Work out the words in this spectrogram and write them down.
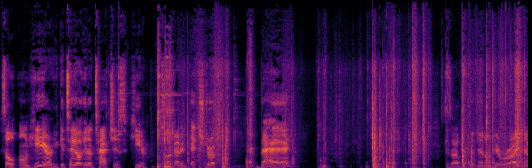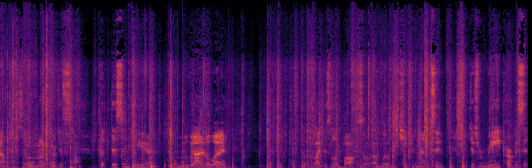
So on here, you can tell it attaches here. So I got an extra bag. Because I'll be putting that on here right now. So I might as well just put this in here. Move it out of the way. I like this little box, so I will be keeping that too. Just repurpose it.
